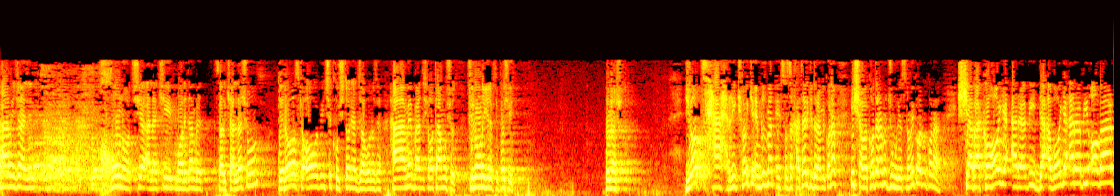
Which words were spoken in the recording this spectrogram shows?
همینجا این خون و چیه علکی مالیدن به سر کلشون دراز که آب این چه کشتاری از جوانات همه بعدش که تموم شد. فیلم اونو گرفتی پاشید بلند شد. یا تحریک هایی که امروز من احساس خطری که دارم می‌کنم این شبکه ها دارن رو جمهوری اسلامی کار می‌کنن. شبکه های عربی دعوای عربی آورد.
